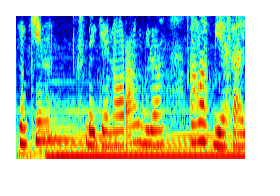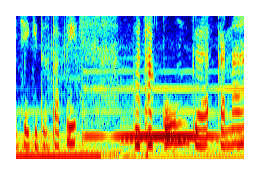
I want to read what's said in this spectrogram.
Mungkin sebagian orang bilang alah biasa aja gitu tapi buat aku enggak karena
